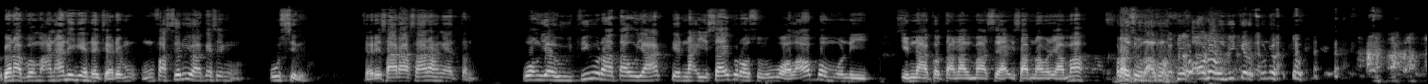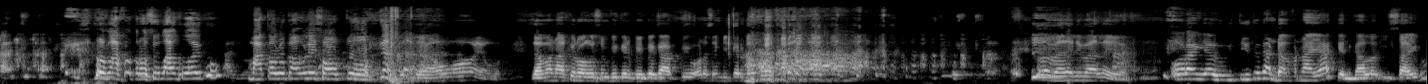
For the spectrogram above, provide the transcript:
Kan apa maknane iki jare mufasir yo akeh sing usil. Jare sarah-sarah ngeten. Wong Yahudi ora tau yakin nek Isa iku Rasulullah. Lah apa muni inna qatalal masih Isa bin Maryam Rasulullah. Ono mikir ngono. Aku Rasulullah iku makal kaule sapa? Ya Allah, ya Allah. Zaman akhir wong sing pikir BPKB, orang sing mikir balik balik ya. Orang Yahudi itu kan tidak pernah yakin kalau Isa itu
